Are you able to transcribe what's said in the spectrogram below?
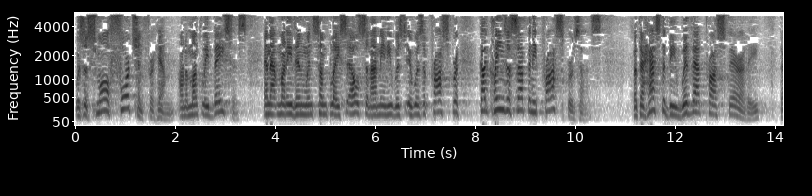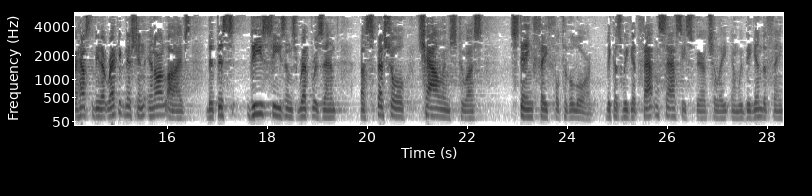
was a small fortune for him on a monthly basis. And that money then went someplace else, and I mean, he was, it was a prosper. God cleans us up and he prospers us. But there has to be, with that prosperity, there has to be that recognition in our lives that this, these seasons represent a special challenge to us staying faithful to the Lord. Because we get fat and sassy spiritually and we begin to think,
